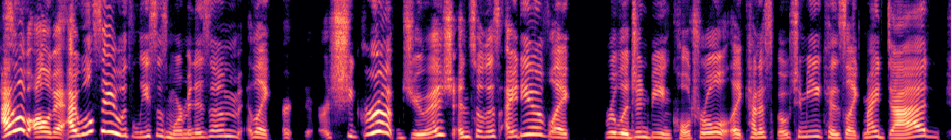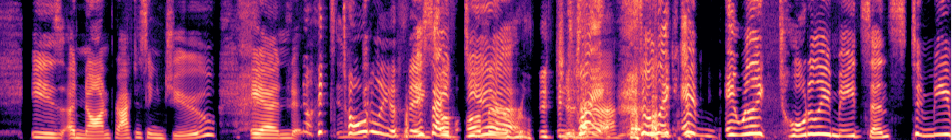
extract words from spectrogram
I love all of it. I will say with Lisa's Mormonism, like er- er, she grew up Jewish, and so this idea of like religion being cultural like kind of spoke to me because like my dad is a non-practicing Jew, and No, it's totally a thing This of idea- other religions. right. so like it it like totally made sense to me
